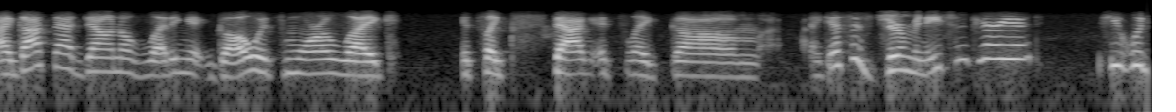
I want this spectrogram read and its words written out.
I got that down of letting it go. It's more like it's like stag it's like um I guess it's germination period if you would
